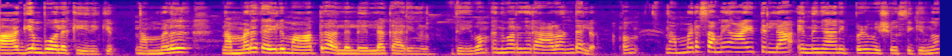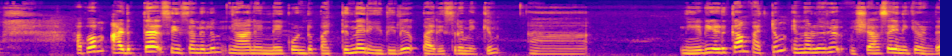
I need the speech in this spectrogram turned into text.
ഭാഗ്യം പോലൊക്കെ ഇരിക്കും. നമ്മൾ നമ്മുടെ കയ്യിൽ മാത്രമല്ലല്ലോ എല്ലാ കാര്യങ്ങളും. ദൈവം എന്ന് പറഞ്ഞ ഒരാളുണ്ടല്ലോ. അപ്പം നമ്മുടെ സമയമായിട്ടില്ല എന്ന് ഞാൻ ഇപ്പോഴും വിശ്വസിക്കുന്നു. അപ്പം അടുത്ത സീസണിലും ഞാൻ എന്നെ കൊണ്ട് പറ്റുന്ന രീതിയിൽ പരിശ്രമിക്കും. നേടിയെടുക്കാൻ പറ്റും എന്നുള്ളൊരു വിശ്വാസം എനിക്കുണ്ട്.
